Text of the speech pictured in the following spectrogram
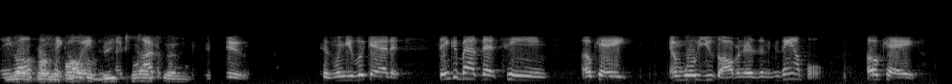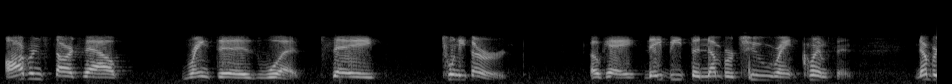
And you Yeah, also because take if Auburn away the beats psychological too. Because when you look at it, think about that team Okay, and we'll use Auburn as an example. Okay, Auburn starts out ranked as what? Say 23rd. Okay, they beat the number two ranked Clemson. Number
